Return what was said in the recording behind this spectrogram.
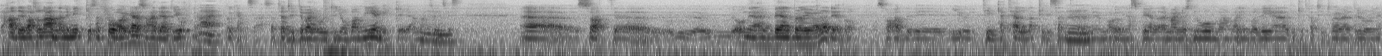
hade det varit någon annan i Micke som frågade så hade jag inte gjort det. Nej. Då kan säga. Så att jag tyckte det var roligt att jobba med Micke igen Mm. naturligtvis. Eh, så att, eh, och när jag väl började göra det då så hade vi ju Tim Catella till exempel Mm. med många unga spelare. Magnus Norman var involverad vilket jag tyckte var väldigt roligt.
